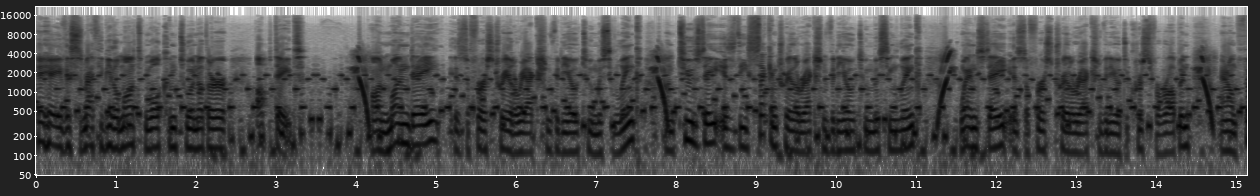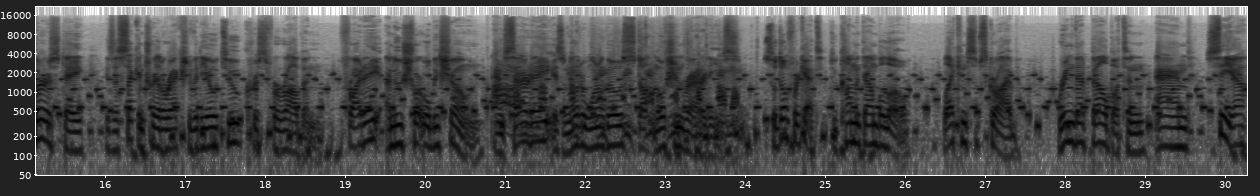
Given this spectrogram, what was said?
Hey, hey, this is Matthew B. Lamont, and welcome to another update. On Monday is the first trailer reaction video to Missing Link. On Tuesday is the second trailer reaction video to Missing Link. Wednesday is the first trailer reaction video to Christopher Robin. And on Thursday is the second trailer reaction video to Christopher Robin. Friday, a new short will be shown. And Saturday is another one of those stop motion rarities. So don't forget to comment down below, like and subscribe, ring that bell button, and see ya!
